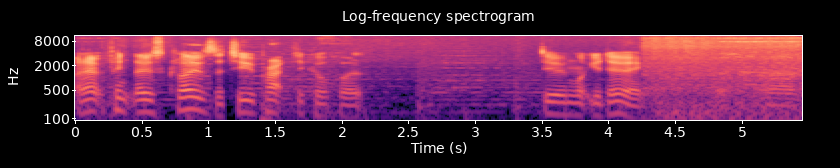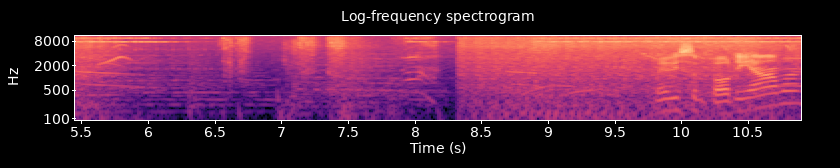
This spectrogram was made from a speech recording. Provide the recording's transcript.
I don't think those clothes are too practical for doing what you're doing. But, um, maybe some body armor?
